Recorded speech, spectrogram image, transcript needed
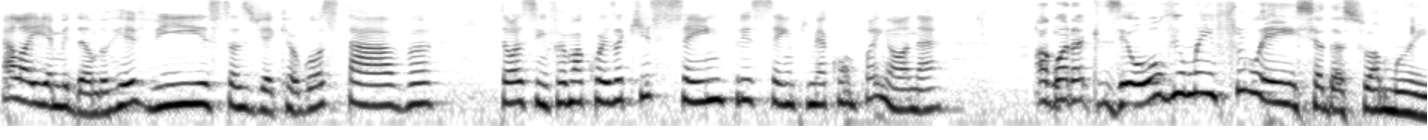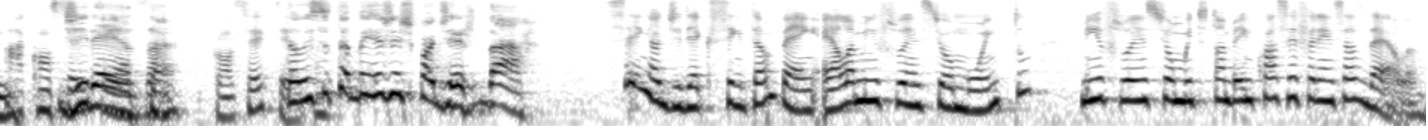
Ela ia me dando revistas, via que eu gostava. Então, assim, foi uma coisa que sempre, sempre me acompanhou, né? Agora, quer dizer, houve uma influência da sua mãe. Ah, com certeza. Direta. Com certeza. Então, isso também a gente pode herdar? Sim, eu diria que sim também. Ela me influenciou muito, me influenciou muito também com as referências dela.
